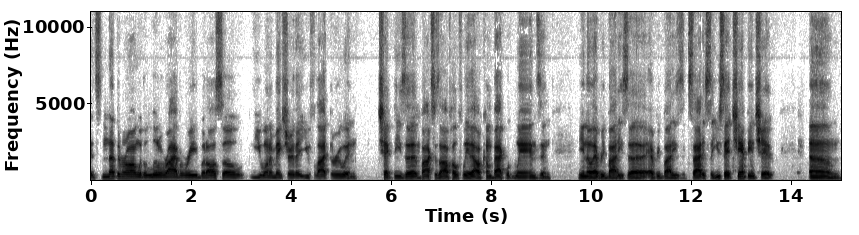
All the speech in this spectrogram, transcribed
it's nothing wrong with a little rivalry, but also you want to make sure that you fly through and check these uh, boxes off. Hopefully, they'll come back with wins, and you know everybody's uh, everybody's excited. So you said championship. Um,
